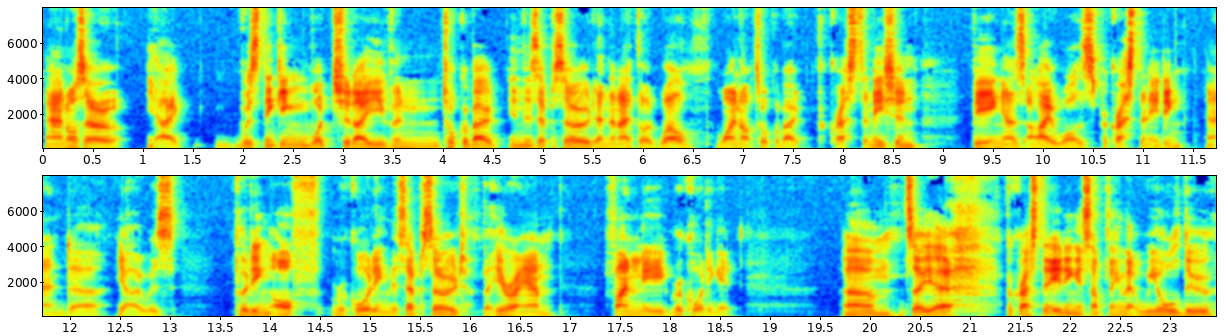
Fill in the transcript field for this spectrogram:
And also, yeah, I was thinking, what should I even talk about in this episode? And then I thought, well, why not talk about procrastination, being as I was procrastinating. And uh, yeah, I was putting off recording this episode, but here I am, finally recording it. Um, so yeah, procrastinating is something that we all do.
